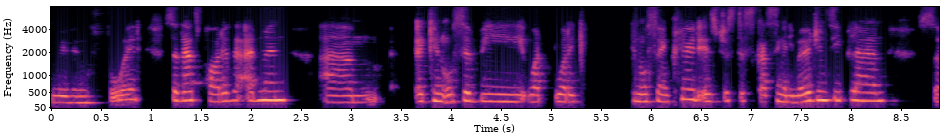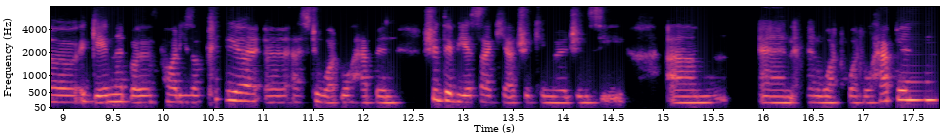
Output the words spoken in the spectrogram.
moving forward. So that's part of the admin. Um, it can also be what what it can also include is just discussing an emergency plan. So again, that both parties are clear uh, as to what will happen should there be a psychiatric emergency, um, and and what what will happen.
